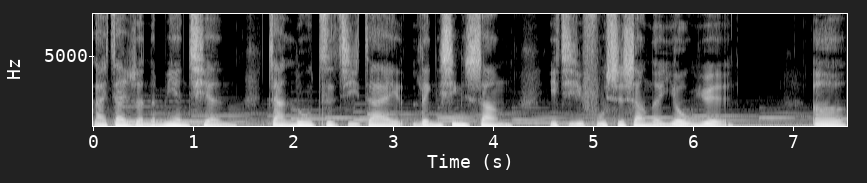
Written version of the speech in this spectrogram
来在人的面前。展露自己在灵性上以及服饰上的优越，而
